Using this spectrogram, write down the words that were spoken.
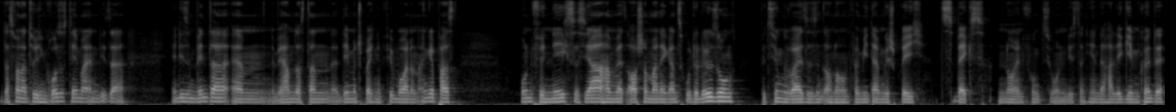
Das war natürlich ein großes Thema in, dieser, in diesem Winter. Ähm, wir haben das dann dementsprechend im Februar dann angepasst. Und für nächstes Jahr haben wir jetzt auch schon mal eine ganz gute Lösung, beziehungsweise sind auch noch ein Vermieter im Gespräch zwecks neuen Funktionen, die es dann hier in der Halle geben könnte,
